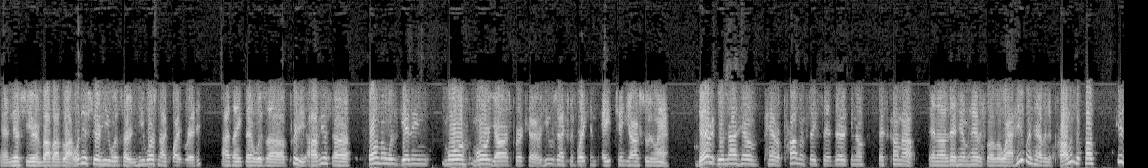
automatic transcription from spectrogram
and this year, and blah blah blah. Well, this year he was hurting. He was not quite ready. I think that was uh, pretty obvious. Uh, Foreman was getting more more yards per carry. He was actually breaking eight, ten yards through the line. Derrick would not have had a problem if they said, Derrick, you know, let's come out and uh, let him have it for a little while. He wouldn't have any problem because his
